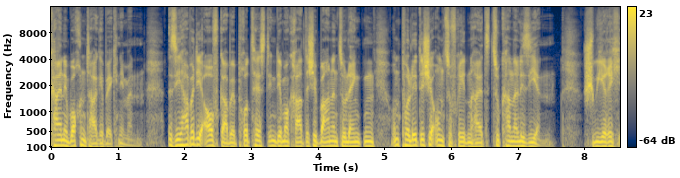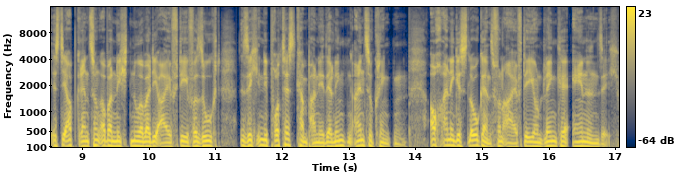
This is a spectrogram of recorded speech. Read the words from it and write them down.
keine Wochentage wegnehmen. Sie habe die Aufgabe, Protest in demokratische Bahnen zu lenken und politische Unzufriedenheit zu kanalisieren. Schwierig ist die Abgrenzung aber nicht nur, weil die AfD versucht, sich in die Protestkampagne der Linken einzuklinken. Auch einige Slogans von AfD und Linke ähneln sich.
